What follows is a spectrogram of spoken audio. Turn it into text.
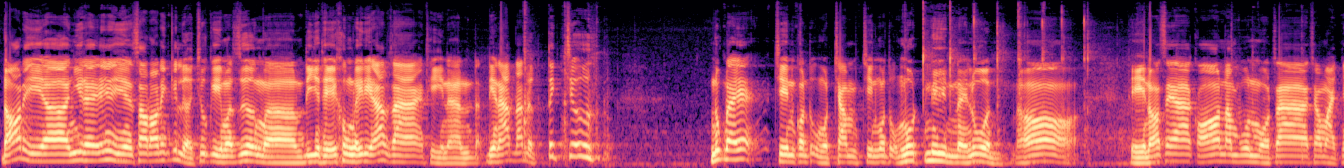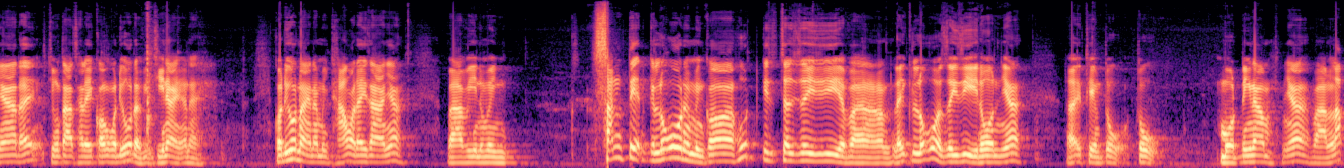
Đó thì uh, như thế thì sau đó đến cái lửa chu kỳ mà dương mà đi như thế không lấy điện áp ra thì là điện áp đã được tích trữ. Lúc đấy trên con tụ 100 trên con tụ 1000 này luôn. Đó. Thì nó sẽ có 5V một ra cho mạch nhá. Đấy chúng ta sẽ lấy con con diode ở vị trí này nữa này. Con diode này là mình tháo ở đây ra nhá. Và vì mình săn tiện cái lỗ này mình có hút cái dây gì và lấy cái lỗ ở dây gì luôn nhá. Đấy, thêm tụ tụ 105 nhá, và lắp,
